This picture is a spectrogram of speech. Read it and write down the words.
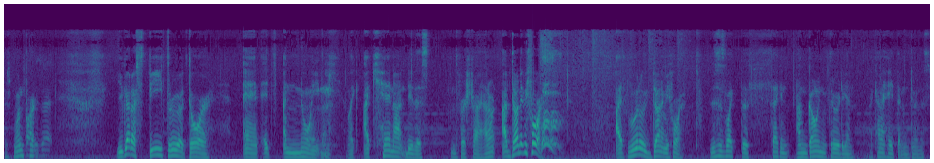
There's one part. is that? You gotta speed through a door, and it's annoying. Like I cannot do this in the first try. I don't. I've done it before. I've literally done it before. This is like the second. I'm going through it again. I kind of hate that I'm doing this.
